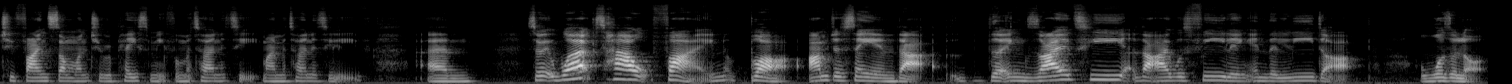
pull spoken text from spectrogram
to find someone to replace me for maternity, my maternity leave. Um, So it worked out fine, but I'm just saying that the anxiety that I was feeling in the lead up was a lot.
